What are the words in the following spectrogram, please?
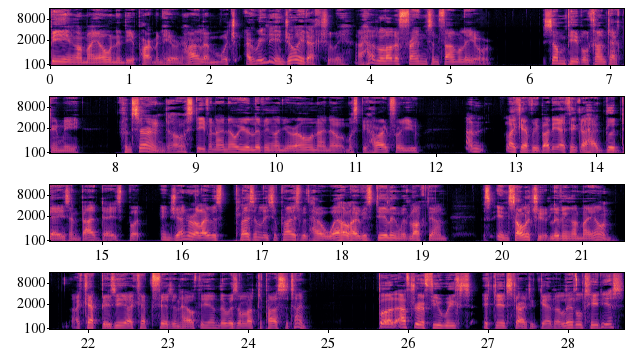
being on my own in the apartment here in Haarlem, which I really enjoyed actually, I had a lot of friends and family or some people contacting me concerned. Oh, Stephen, I know you're living on your own. I know it must be hard for you. And like everybody, I think I had good days and bad days, but in general, I was pleasantly surprised with how well I was dealing with lockdown in solitude, living on my own. I kept busy, I kept fit and healthy, and there was a lot to pass the time. But after a few weeks, it did start to get a little tedious.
